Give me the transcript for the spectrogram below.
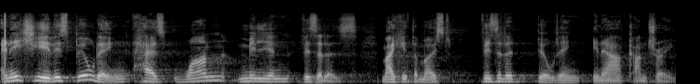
And each year this building has 1 million visitors, making it the most visited building in our country.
